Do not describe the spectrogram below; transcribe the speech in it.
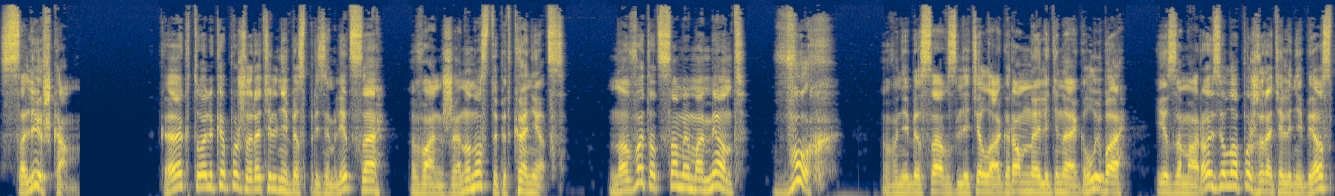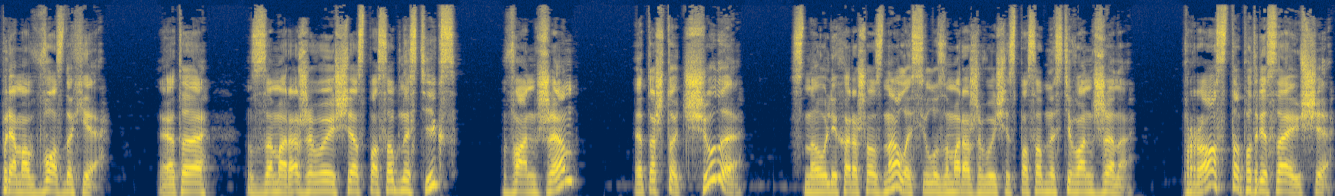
Слишком. Как только Пожиратель Небес приземлится, Ван Джену наступит конец. Но в этот самый момент... Вух! В небеса взлетела огромная ледяная глыба и заморозила Пожирателя Небес прямо в воздухе. Это замораживающая способность X? Ван Джен? Это что, чудо? Сноули хорошо знала силу замораживающей способности Ван Джена. Просто потрясающе!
